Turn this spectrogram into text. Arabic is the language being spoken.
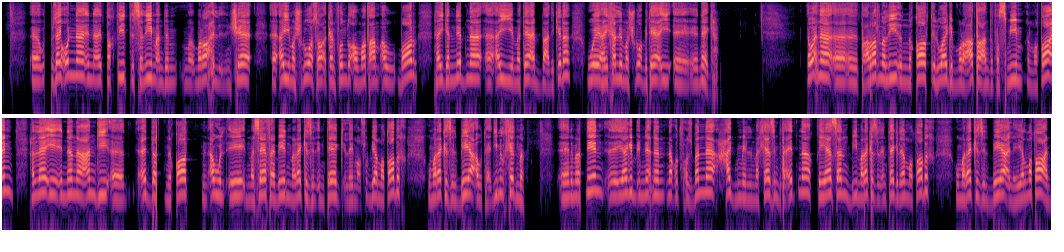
وزي ما قلنا إن التخطيط السليم عند مراحل انشاء أي مشروع سواء كان فندق أو مطعم أو بار هيجنبنا أي متاعب بعد كده وهيخلي المشروع بتاعي ناجح. لو إحنا تعرضنا للنقاط الواجب مراعاتها عند تصميم المطاعم هنلاقي ان أنا عندي عدة نقاط من أول إيه المسافة بين مراكز الإنتاج اللي المقصود بيها المطابخ ومراكز البيع أو تقديم الخدمة. آه نمرة اتنين آه يجب إن إحنا ناخد في حسباننا حجم المخازن بتاعتنا قياسا بمراكز الإنتاج اللي هي المطابخ ومراكز البيع اللي هي المطاعم.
